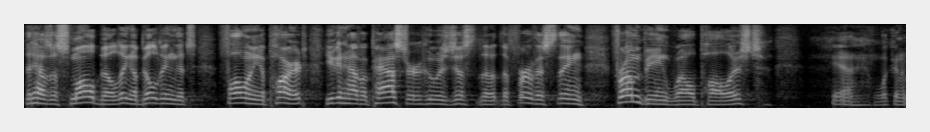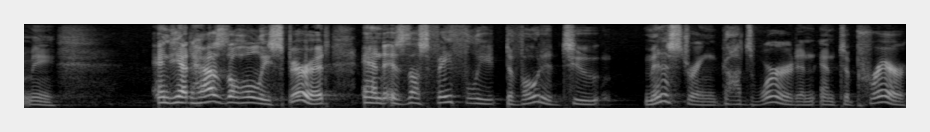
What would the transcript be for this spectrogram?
that has a small building, a building that's falling apart. You can have a pastor who is just the, the furthest thing from being well polished. Yeah, looking at me. And yet has the Holy Spirit and is thus faithfully devoted to ministering God's word and, and to prayer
